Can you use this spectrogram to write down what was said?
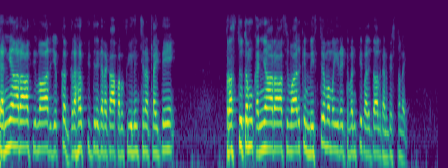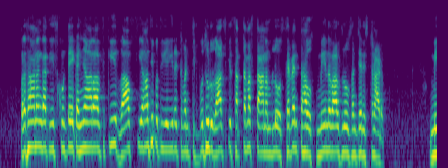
కన్యారాశి వారి యొక్క గ్రహస్థితిని కనుక పరిశీలించినట్లయితే ప్రస్తుతం కన్యారాశి వారికి మిశ్రమమైనటువంటి ఫలితాలు కనిపిస్తున్నాయి. ప్రధానంగా తీసుకుంటే కన్యారాశికి రాశ్యాధిపతి అయినటువంటి బుధుడు రాశికి సప్తమ స్థానంలో సెవెంత్ హౌస్ మీనరాశిలో సంచరిస్తున్నాడు. మీ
